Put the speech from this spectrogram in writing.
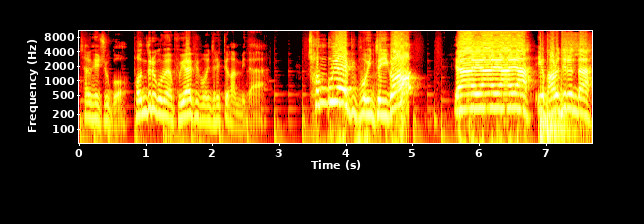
사용해주고. 번들을 보면 VIP 포인트 획득합니다. 1000 VIP 포인트 이거? 야야야야. 이거 바로 지른다.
